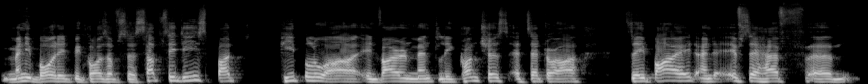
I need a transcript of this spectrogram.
Many bought it because of the subsidies, but people who are environmentally conscious, etc., they buy it. And if they have um,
